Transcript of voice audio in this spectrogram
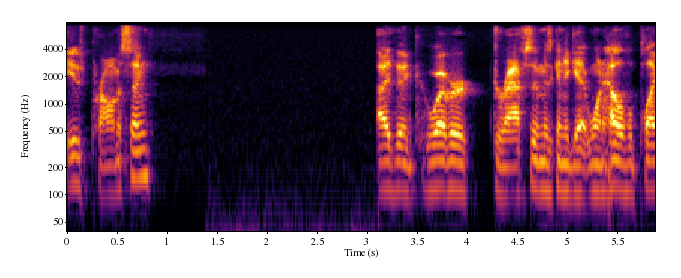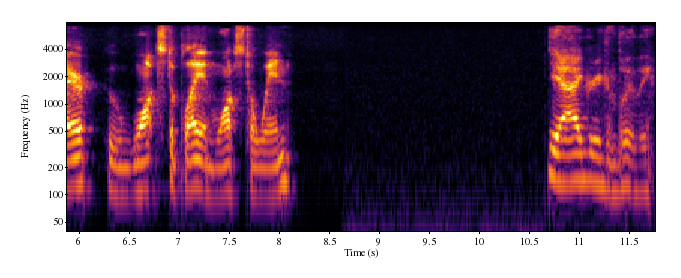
is promising. I think whoever drafts him is going to get one hell of a player who wants to play and wants to win. Yeah, I agree completely.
